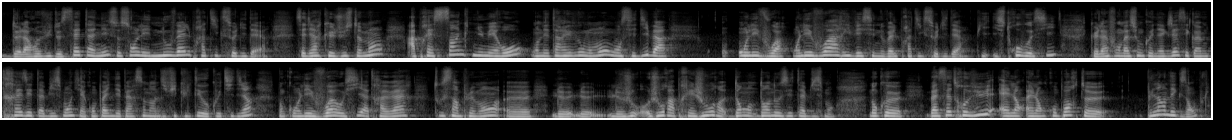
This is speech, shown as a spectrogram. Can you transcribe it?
de la revue de cette année, ce sont les nouvelles pratiques solidaires. C'est-à-dire que justement, après cinq numéros, on est arrivé au moment où on s'est dit, bah, on les voit, on les voit arriver ces nouvelles pratiques solidaires. Puis il se trouve aussi que la Fondation Cognac c'est quand même 13 établissements qui accompagnent des personnes en difficulté au quotidien. Donc on les voit aussi à travers tout simplement euh, le, jour, après jour dans, nos établissements. Donc euh, bah, cette revue, elle en, comporte euh, plein d'exemples.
